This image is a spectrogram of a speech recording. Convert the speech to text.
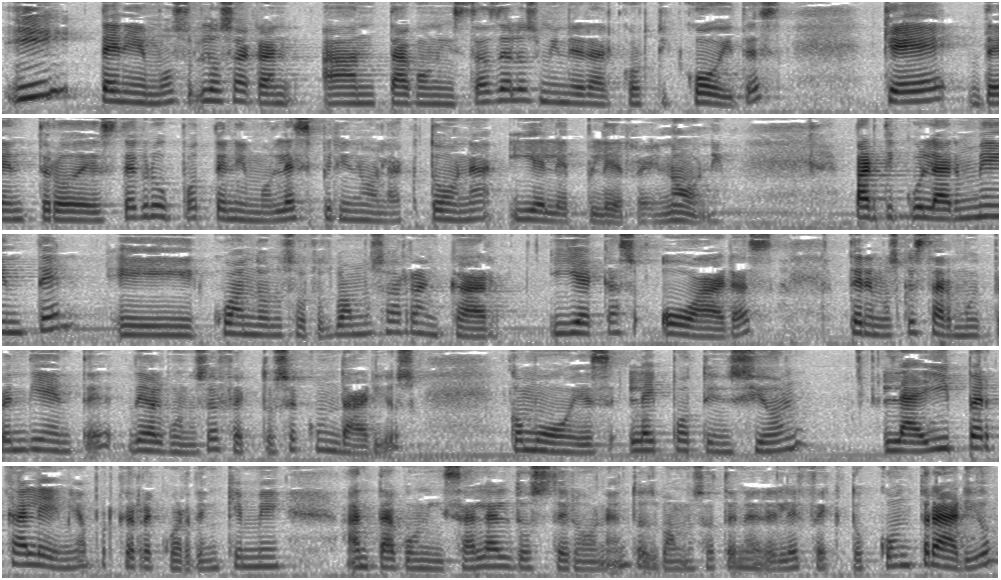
y tenemos los antagonistas de los mineralcorticoides que dentro de este grupo tenemos la espirinolactona y el eplerenone. Particularmente eh, cuando nosotros vamos a arrancar IECAS o ARAS, tenemos que estar muy pendiente de algunos efectos secundarios, como es la hipotensión, la hipercalemia, porque recuerden que me antagoniza la aldosterona, entonces vamos a tener el efecto contrario,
